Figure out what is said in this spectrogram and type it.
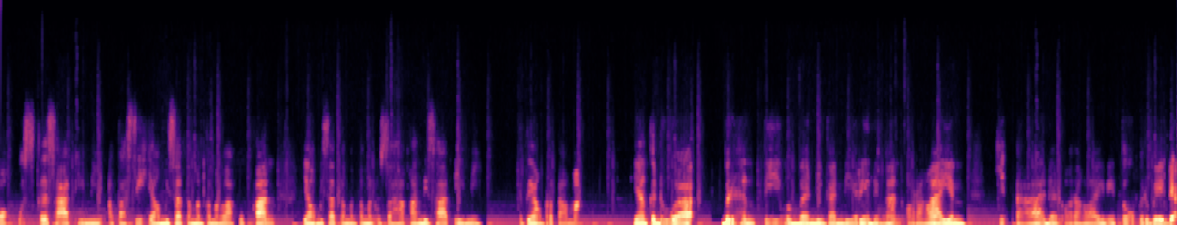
fokus ke saat ini. Apa sih yang bisa teman-teman lakukan, yang bisa teman-teman usahakan di saat ini? Itu yang pertama. Yang kedua, berhenti membandingkan diri dengan orang lain. Kita dan orang lain itu berbeda.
